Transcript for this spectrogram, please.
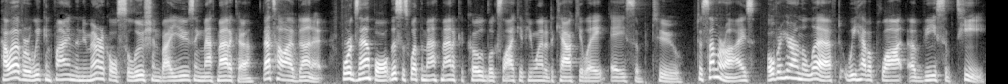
However, we can find the numerical solution by using Mathematica. That's how I've done it. For example, this is what the Mathematica code looks like if you wanted to calculate a sub 2. To summarize, over here on the left, we have a plot of v sub t.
